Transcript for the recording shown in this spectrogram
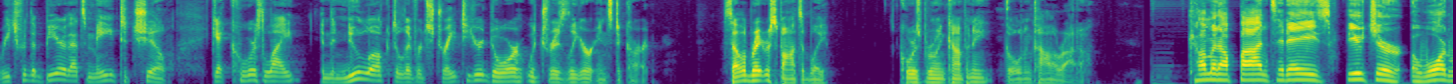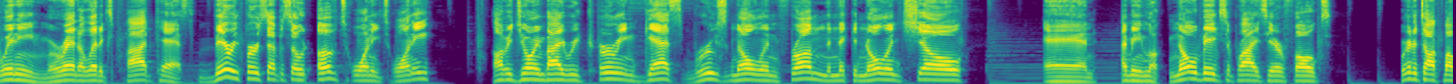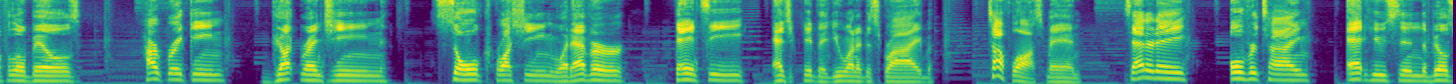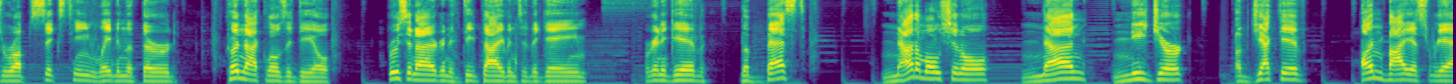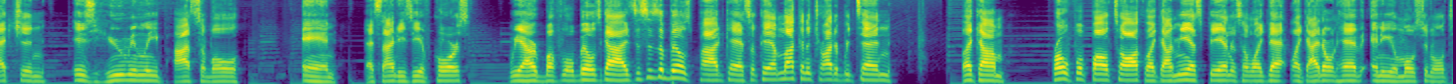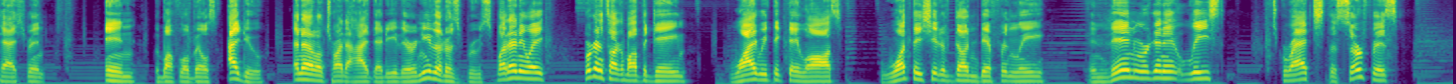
Reach for the beer that's made to chill. Get Coors Light in the new look delivered straight to your door with Drizly or Instacart. Celebrate responsibly. Coors Brewing Company, Golden, Colorado. Coming up on today's future award winning Moranalytics podcast, very first episode of 2020. I'll be joined by recurring guest Bruce Nolan from The Nick and Nolan Show. And I mean, look, no big surprise here, folks. We're going to talk Buffalo Bills. Heartbreaking, gut wrenching, soul crushing, whatever fancy adjective that you want to describe. Tough loss, man. Saturday, overtime at Houston. The Bills were up 16 late in the third. Could not close a deal. Bruce and I are going to deep dive into the game. We're going to give the best non emotional, non knee jerk, objective unbiased reaction is humanly possible. And that's not easy, of course. We are Buffalo Bills guys. This is a Bills podcast, okay? I'm not going to try to pretend like I'm pro football talk, like I'm ESPN or something like that. Like I don't have any emotional attachment in the Buffalo Bills. I do. And I don't try to hide that either. Neither does Bruce. But anyway, we're going to talk about the game, why we think they lost, what they should have done differently. And then we're going to at least scratch the surface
